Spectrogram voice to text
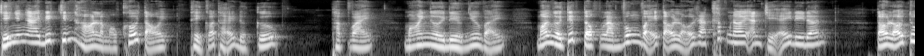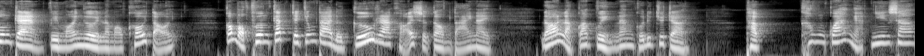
Chỉ những ai biết chính họ là một khối tội thì có thể được cứu. Thật vậy, mọi người đều như vậy. Mọi người tiếp tục làm vung vẩy tội lỗi ra khắp nơi anh chị ấy đi đến. Tội lỗi tuôn tràn vì mọi người là một khối tội. Có một phương cách cho chúng ta được cứu ra khỏi sự tồn tại này. Đó là qua quyền năng của Đức Chúa Trời. Thật không quá ngạc nhiên sao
